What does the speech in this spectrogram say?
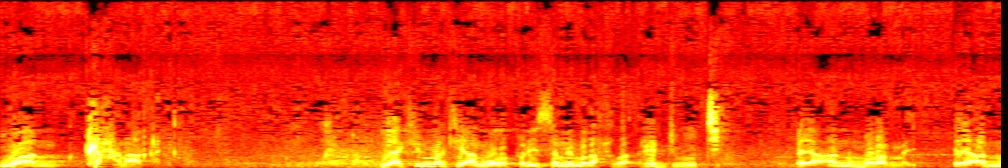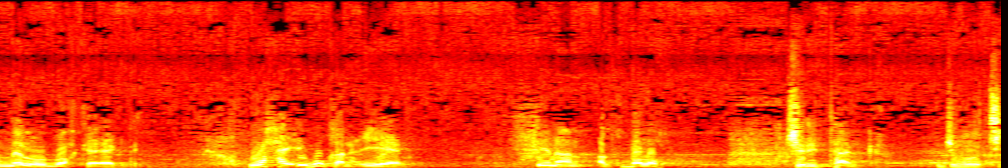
waan ka xanaaqay. Laakiin markii aan wada fadhiisannay madaxda reer jabuuti ee aannu murannay ee aannu meel walba wax ka eegnay waxay igu qanciyeen inaan aqbalo jiritaanka jabuuti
